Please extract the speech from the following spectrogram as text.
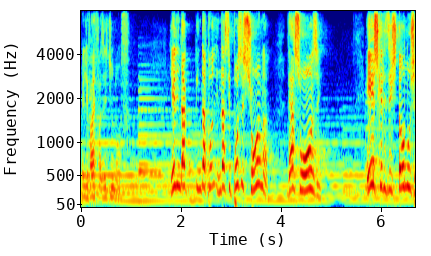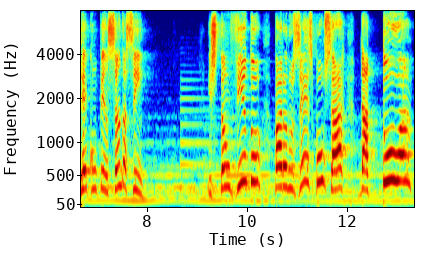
Ele vai fazer de novo. E ele ainda, ainda, ainda se posiciona. Verso 11: Eis que eles estão nos recompensando assim. Estão vindo para nos expulsar da tua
